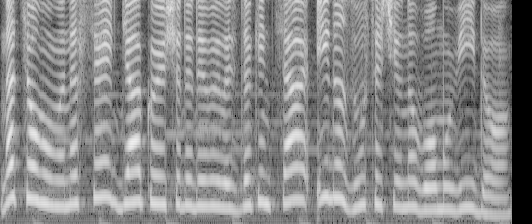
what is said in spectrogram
На цьому мене все. Дякую, що додивились до кінця, і до зустрічі в новому відео.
